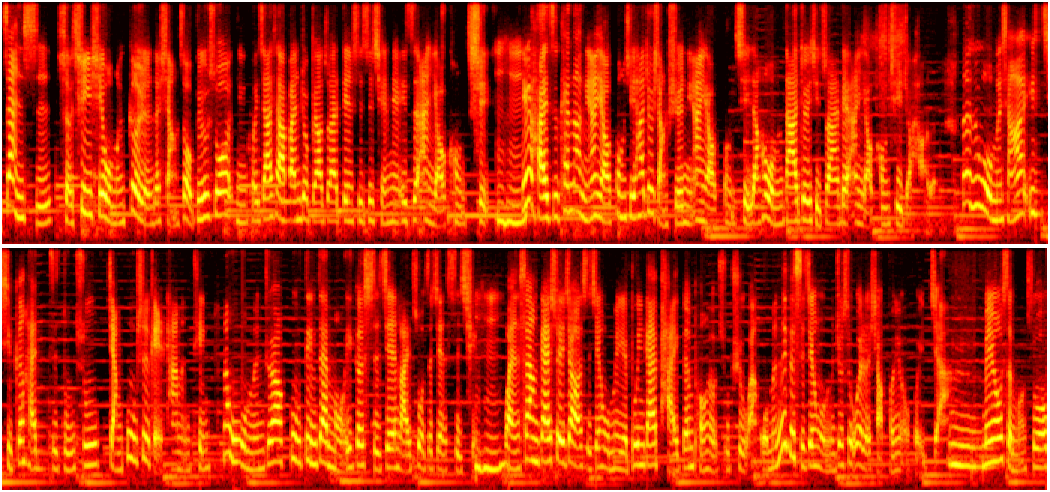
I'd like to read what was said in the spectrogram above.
暂时舍弃一些我们个人的享受，比如说你回家下班就不要坐在电视机前面一直按遥控器，嗯哼，因为孩子看到你按遥控器，他就想学你按遥控器，然后我们大家就一起坐在那边按遥控器就好了。那如果我们想要一起跟孩子读书、讲故事给他们听，那我们就要固定在某一个时间来做这件事情。晚上该睡觉的时间，我们也不应该排跟朋友出去玩，我们那个时间我们就是为了小朋友回家，嗯，没有什么说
